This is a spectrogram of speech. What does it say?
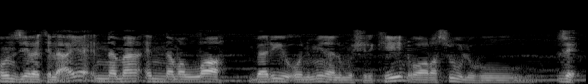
أنزلت الآية؟ إنما إنما الله بريء من المشركين ورسوله. زين.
